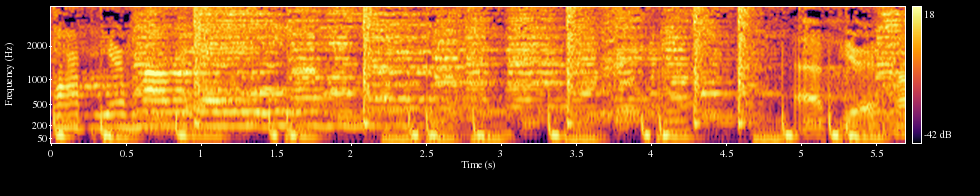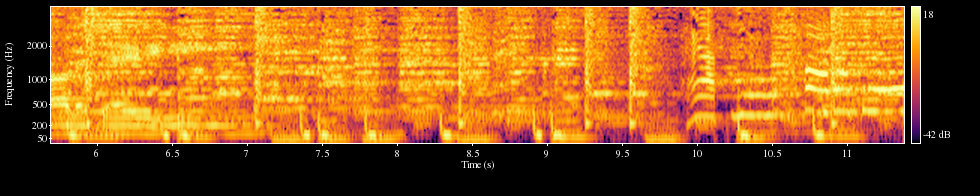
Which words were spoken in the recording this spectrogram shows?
Happier holidays. Happier holidays. Happier holidays.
